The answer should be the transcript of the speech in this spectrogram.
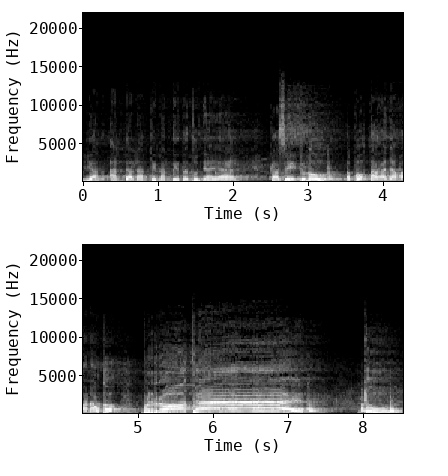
yang Anda nanti-nanti tentunya ya. Kasih dulu tepuk tangannya mana untuk Broden. Yu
